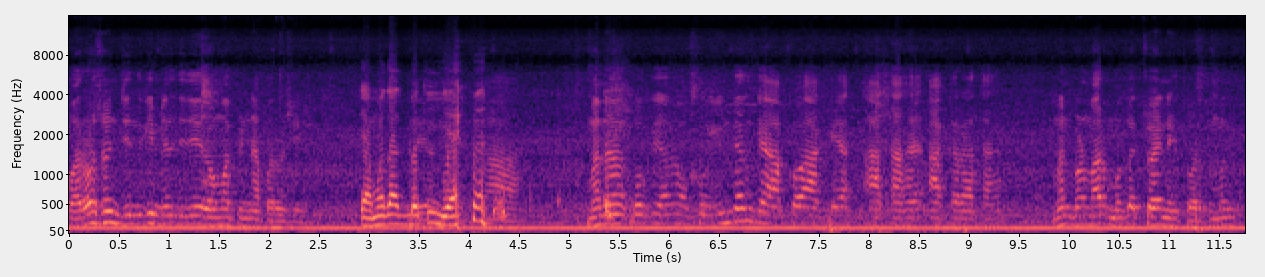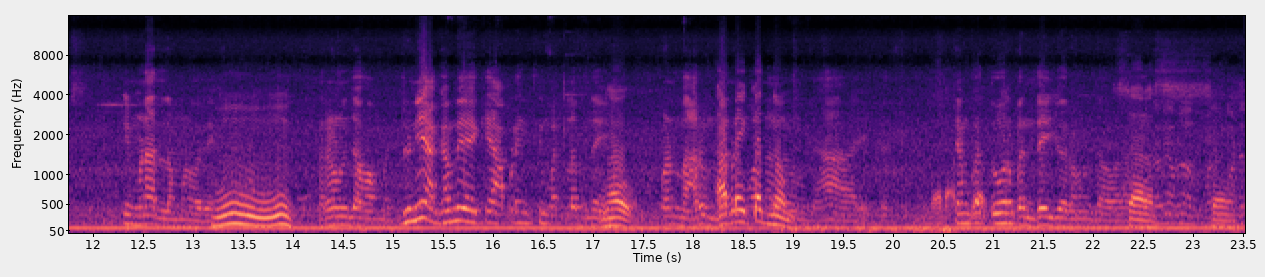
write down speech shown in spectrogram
ભરોસો જિંદગી મેલ દીધી રોમા ના ભરોસે. તેમાં તો બચી ગયા. હા. મને કોઈ એમ કહે કે આપકો આ કે આતા હે આ કરા થા મન પણ મારું મગજ ચોય નહીં તોડતું. મને ઈમણા જ લમણો રે રણુજા હોમ દુનિયા ગમે કે આપણે એનાથી મતલબ નહીં. પણ મારું આપણે એક જ નોમ. હા એક જ. કેમ કે દોર બંધાઈ ગયો રણુજા સરસ. સરસ.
